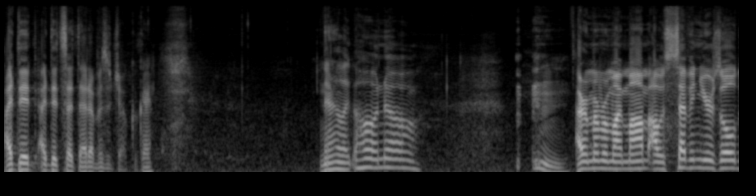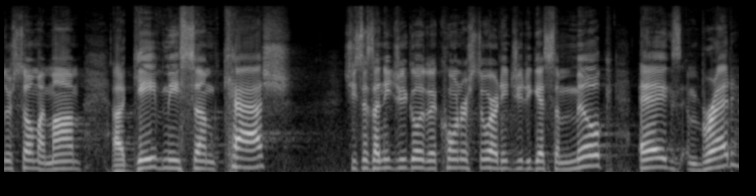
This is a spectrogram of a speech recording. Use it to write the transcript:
I did, I did set that up as a joke, okay? And they're like, oh no. I remember my mom, I was seven years old or so. My mom uh, gave me some cash. She says, I need you to go to the corner store. I need you to get some milk, eggs, and bread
